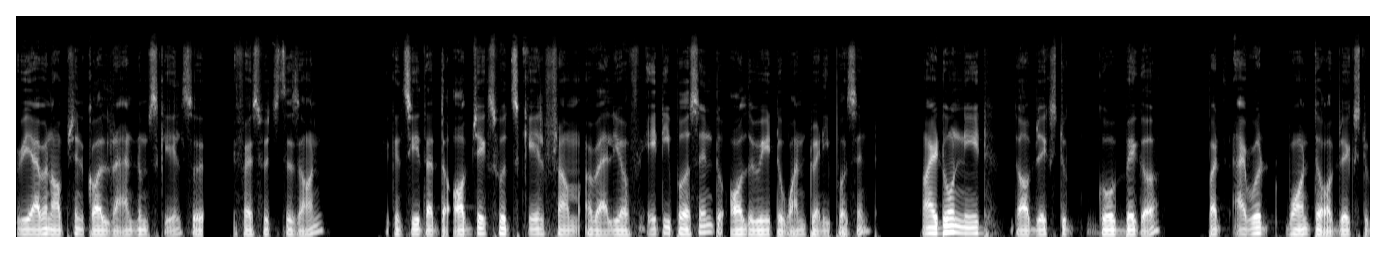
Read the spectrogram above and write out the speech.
we have an option called random scale. So if I switch this on, you can see that the objects would scale from a value of 80% to all the way to 120%. Now I don't need the objects to go bigger, but I would want the objects to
